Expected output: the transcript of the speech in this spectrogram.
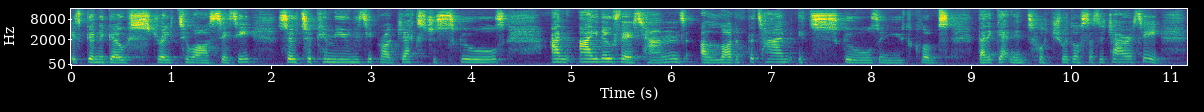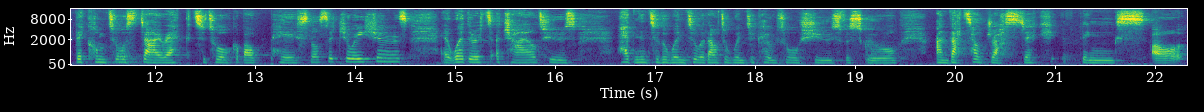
is going to go straight to our city, so to community projects, to schools, And I know firsthand, a lot of the time it's schools and youth clubs that are getting in touch with us as a charity. They come to us direct to talk about personal situations, uh, whether it's a child who's heading into the winter without a winter coat or shoes for school. And that's how drastic things are,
